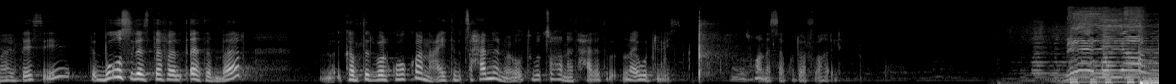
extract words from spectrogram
ማለት ብኡ ስለ ዝተፈልጠት እምበር ከምቲ ዝበልክዎ እኳ ንዓይ ትብፅሓኒ ንዕኡ ትብፅሖ ነቲ ሓደ ናይ ውድብ እዩ ዝኾነ ሰብ ክደርፎ ይኽእል እዩ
